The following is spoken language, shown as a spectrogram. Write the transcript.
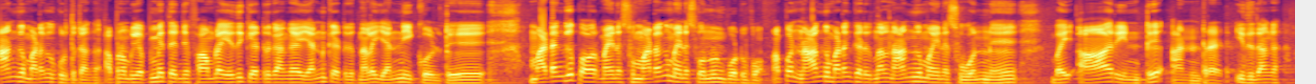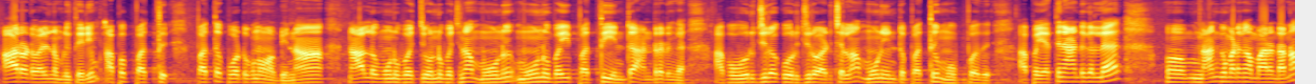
நான்கு மடங்கு கொடுத்துட்டாங்க. அப்போ நம்மளுக்கு எப்பவுமே தெரிஞ்ச ஃபார்மில் எது கேட்டிருக்காங்க? என் கேட்டுக்கிறதுனால என் ஈக்குவல் டு மடங்கு பவர் மைனஸ் மடங்கு மைனஸ் ஒன்றுன்னு போட்டுப்போம். அப்போ நான்கு மடங்கு கேட்டுக்கிறதுனால நான்கு மைனஸ் ஒன்று பை ஆர் இன்ட்டு ஹண்ட்ரட் இதுதாங்க. ஆரோட வேல்யூ நம்மளுக்கு தெரியும். அப்போ பத்து பத்தை போட்டுக்கணும் அப்படின்னா நாலில் மூணு போச்சு ஒன்று போச்சுன்னா மூணு மூணு பை பத்து இன்ட்டு ஹண்ட்ரடுங்க அப்போ ஒரு ஜீரோக்கு ஒரு ஜீரோ அடிச்சிடலாம் மூணு இன்ட்டு பத்து முப்பது. அப்போ எத்தனை ஆண்டுகளில்? நான்கு மடங்காக மாறண்டானா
